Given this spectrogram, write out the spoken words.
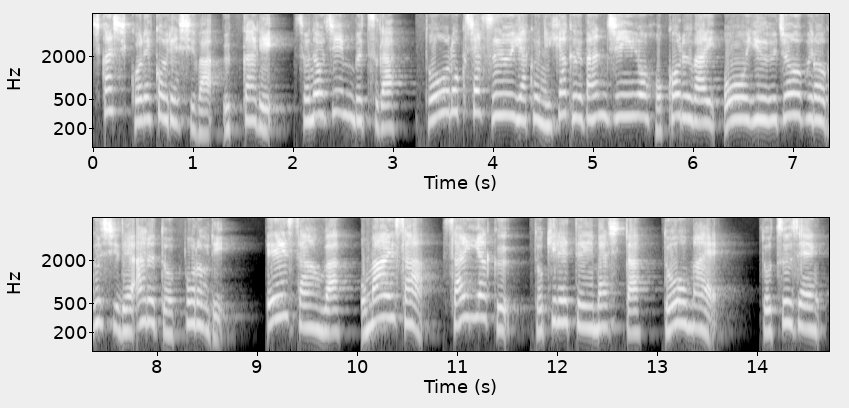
しかしこれこれ氏はうっかり、その人物が、登録者数約200万人を誇る YOU 上ブログ氏であるとポロリ。A さんは、お前さ、最悪、と切れていました、どう前。突然、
